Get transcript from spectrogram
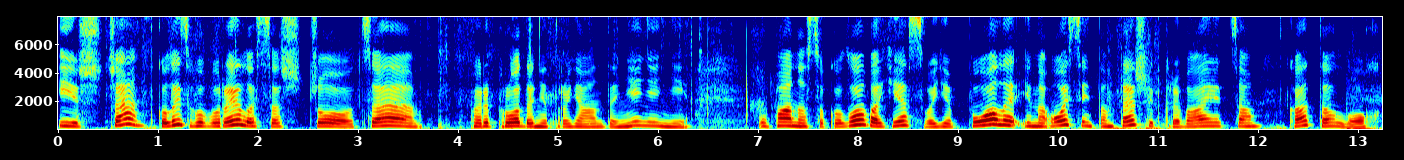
І ще колись говорилося, що це перепродані троянди. Ні-ні ні. У пана Соколова є своє поле, і на осінь там теж відкривається каталог.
